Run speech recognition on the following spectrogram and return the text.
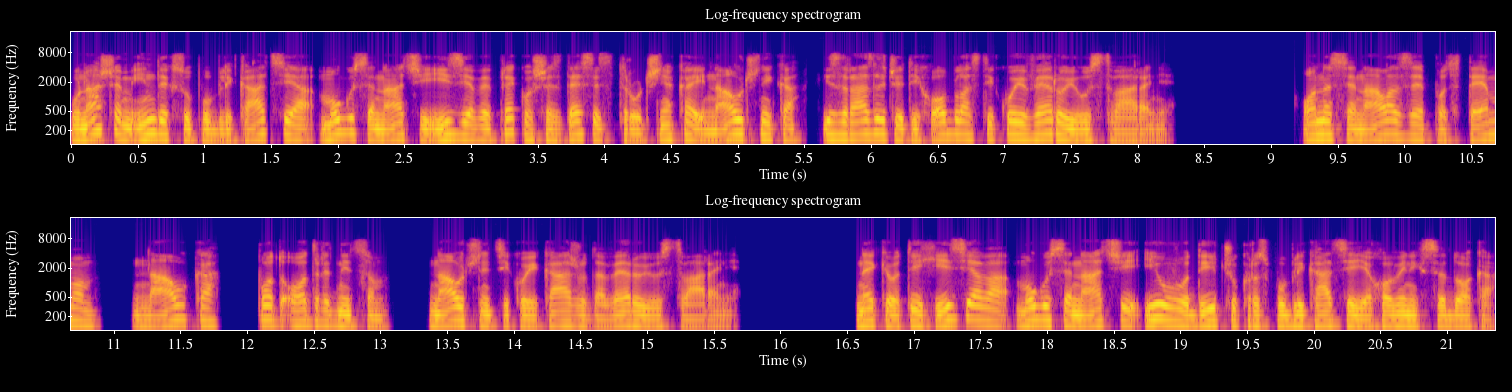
U našem indeksu publikacija mogu se naći izjave preko 60 stručnjaka i naučnika iz različitih oblasti koji veruju u stvaranje. One se nalaze pod temom Nauka pod odrednicom Naučnici koji kažu da veruju u stvaranje. Neke od tih izjava mogu se naći i u vodiču kroz publikacije Jehovinih svedoka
